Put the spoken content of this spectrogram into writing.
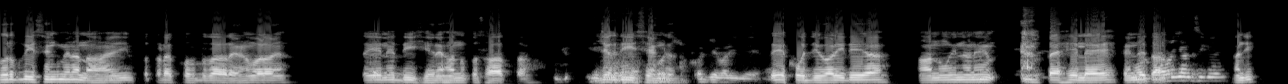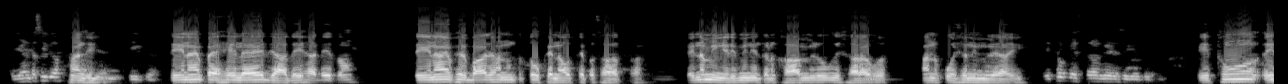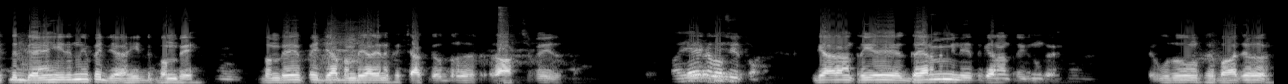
ਗੁਰਪ੍ਰੀਤ ਸਿੰਘ ਮੇਰਾ ਨਾਮ ਹੈ ਜੀ ਪਤੜਾ ਖੁਰਦ ਦਾ ਰਹਿਣ ਵਾਲਾ ਹੈ। ਤੇ ਇਹਨੇ ਦੀਸ਼ੇ ਨੇ ਸਾਨੂੰ ਫਸਾਤਾ ਜਗਦੀਸ਼ ਸਿੰਘ। ਖੋਜੇ ਵਾਲੀ ਦੇ ਤੇ ਖੋਜੇ ਵਾਲੀ ਦੇ ਆ। ਸਾਨੂੰ ਇਹਨਾਂ ਨੇ ਪੈਸੇ ਲਏ ਕਹਿੰਦੇ ਤਾਂ ਏਜੰਟ ਸੀਗਾ? ਹਾਂਜੀ। ਏਜੰਟ ਸੀਗਾ? ਹਾਂਜੀ। ਠੀਕ ਹੈ ਤੇ ਇਹਨਾਂ ਨੇ ਪੈਸੇ ਲਏ ਜਿਆਦੇ ਸਾਡੇ ਤੋਂ। ਤੇ ਇਹਨਾਂ ਨੇ ਫਿਰ ਬਾਅਦ ਸਾਨੂੰ ਧੋਖੇ ਨਾਲ ਉੱਥੇ ਫਸਾਤਾ ਇਹਨਾਂ ਮਹੀਨੇ ਦੀ ਮਹੀਨੇ ਤਨਖਾਹ ਮਿਲੂਗੀ ਸਾਰਾ ਕੁਝ ਸਾਨੂੰ ਕੁਝ ਨਹੀਂ ਮਿਲਿਆ ਜੀ। ਇੱਥੋਂ ਕਿਸ ਤਰ੍ਹਾਂ ਗਏ ਸੀਗੇ ਤੁਸੀਂ? ਇਥੋਂ ਇੱਕ ਗਏ ਸੀ ਇਹਨੇ ਭੇਜਿਆ ਸੀ ਬੰਬੇ। ਹੂੰ ਬੰਬੇ ਭੇਜਿਆ ਬੰਬੇ ਵਾਲੇ ਨੇ ਫਿਰ ਚੱਕ ਕੇ ਉਧਰ ਰਾਤ 'ਚ ਭੇਜ ਦਿੱਤਾ। ਇਹ ਕਦੋਂ ਸੀ ਇੱਥੋਂ? 11 ਤਰੀਕ 11ਵੇਂ ਮਹੀਨੇ ਦੀ 11 ਤਰੀਕ ਨੂੰ ਗਏ। ਤੇ ਉਦੋਂ ਫਿਰ ਬਾਅਦ 'ਚ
